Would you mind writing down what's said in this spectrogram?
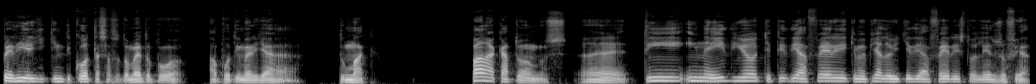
περίεργη κινητικότητα σε αυτό το μέτωπο από τη μεριά του Mac. Παρακάτω όμως, ε, τι είναι ίδιο και τι διαφέρει και με ποια λογική διαφέρει στο Layers of Fear.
